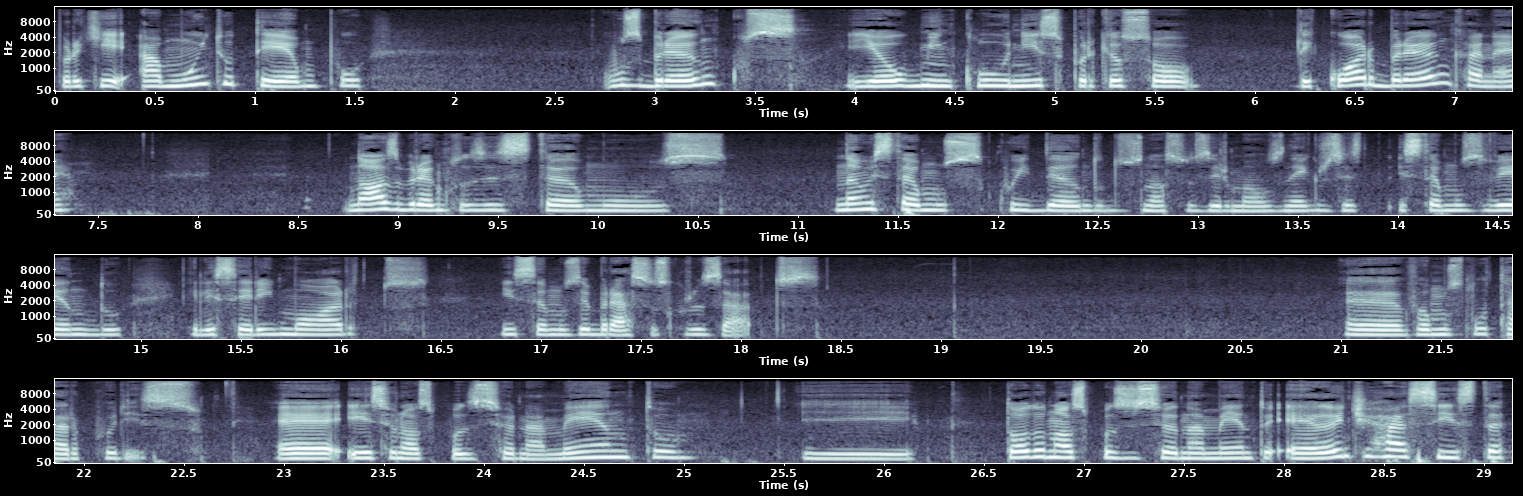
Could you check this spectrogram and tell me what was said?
porque há muito tempo os brancos, e eu me incluo nisso porque eu sou de cor branca, né? Nós brancos estamos não estamos cuidando dos nossos irmãos negros, estamos vendo eles serem mortos e estamos de braços cruzados. Uh, vamos lutar por isso. É esse o nosso posicionamento e todo o nosso posicionamento é antirracista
